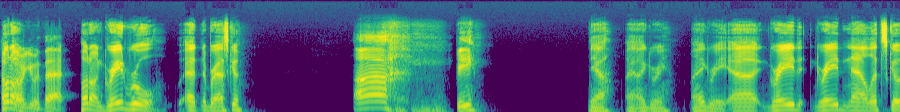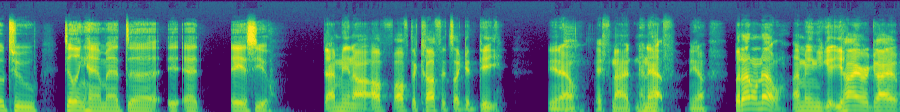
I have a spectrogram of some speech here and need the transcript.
tough Hold to argue with that. Hold on, grade rhule at Nebraska. Uh B. Yeah, I, I agree. I agree. Uh, grade grade. Now let's go to Dillingham at uh, at ASU. I mean, off off the cuff, it's like a D, you know, if not an F, you know. But I don't know. I mean, you get you hire a guy.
